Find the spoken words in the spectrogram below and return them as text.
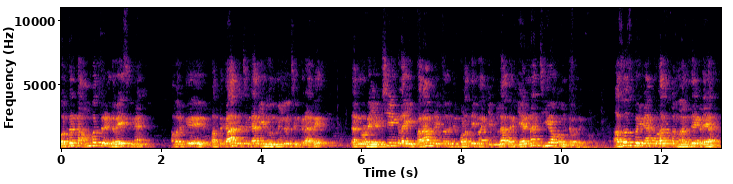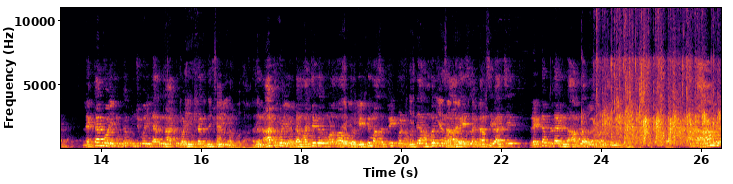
ஒருத்தருக்கு 52 ரெண்டு வயசுங்க. அவருக்கு பத்து கார் வச்சிருக்காரு இருபது மில் வச்சிருக்கிறாரு. தன்னுடைய விஷயங்களை பராமரிப்பதற்கு குழந்தை பாக்கியம் இல்ல. அவருக்கு ஏன்னா ஜீரோ கவுண்ட் அவரு. அசோஸ்பெரியாக்கு உலகத்துல மருந்தே கிடையாது. லெக்கான் கோழி முட்டை குஞ்சு பொரிக்காது நாட்டுக்கோழி முட்டை குஞ்சு அந்த நாட்டுக்கோழி முட்டை மஞ்சக்கரு மூலமா ஒரு எட்டு மாசம் ட்ரீட்மெண்ட் கொடுத்து ஐம்பத்தி மூணாவது வயசுல கன்சீவ் ஆச்சு ரெட்ட பிள்ளை ரெண்டு ஆம்பளை பிள்ளை. அந்த ஆம்பளை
